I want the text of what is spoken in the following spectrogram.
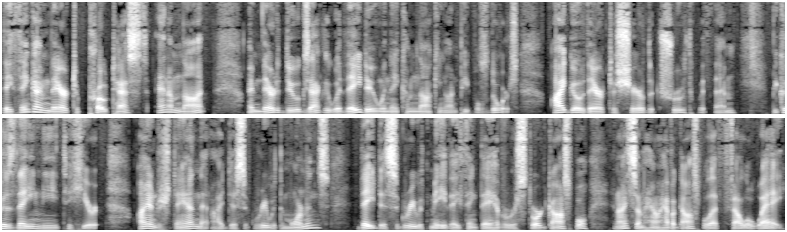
They think I'm there to protest, and I'm not. I'm there to do exactly what they do when they come knocking on people's doors. I go there to share the truth with them because they need to hear it. I understand that I disagree with the Mormons. They disagree with me. They think they have a restored gospel, and I somehow have a gospel that fell away,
